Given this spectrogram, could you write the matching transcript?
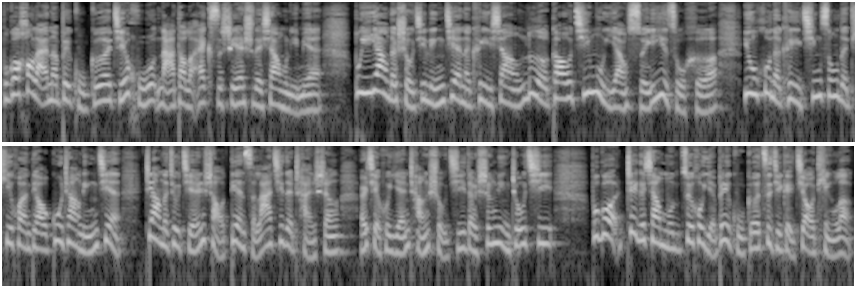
不过后来呢，被谷歌截胡拿到了 X 实验室的项目里面。不一样的手机零件呢，可以像乐高积木一样随意组合，用户呢可以轻松的替换掉故障零件，这样呢就减少电子垃圾的产生，而且会延长手机的生命周期。不过这个项目最后也被谷歌自己给叫停了。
